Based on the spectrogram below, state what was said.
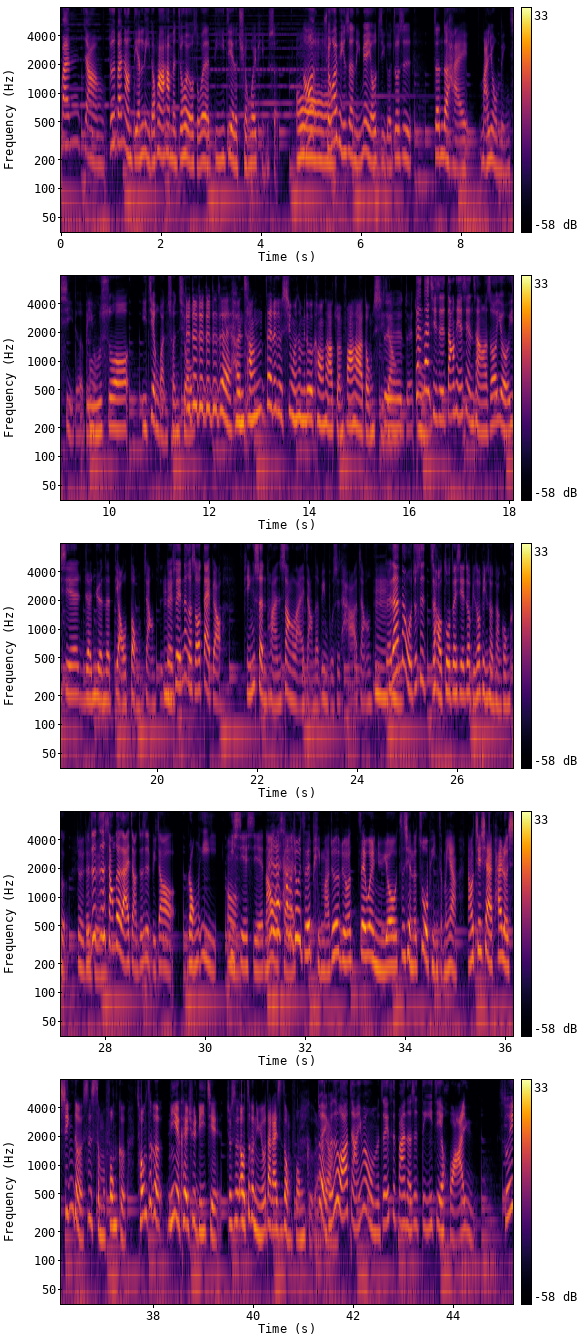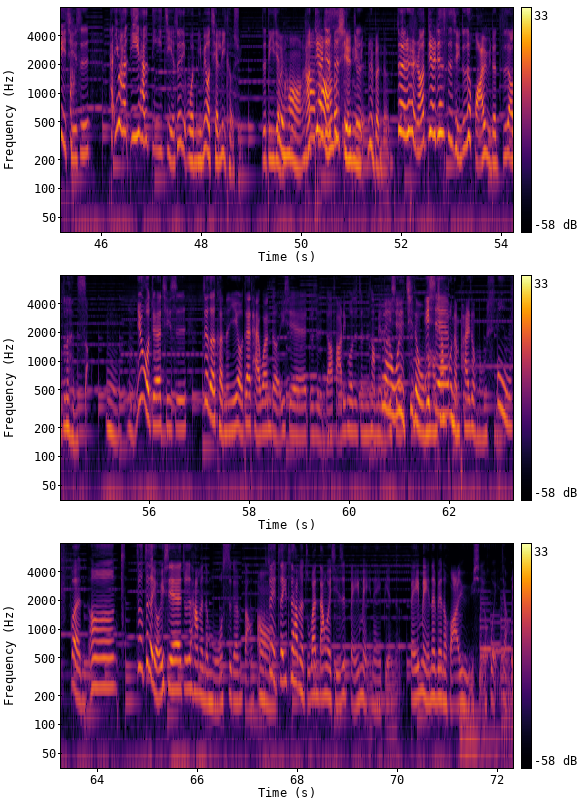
颁奖就是颁奖典礼的话，他们就会有所谓的第一届的权威评审。然后权威评审里面有几个就是真的还蛮有名气的，比如说《一剑挽春秋》。对对对对对对，很常在那个新闻上面都会看到他转发他的东西。对对对，但但其实当天现场的时候有一些人员的调动这样子，对，所以那个时候代表。评审团上来讲的并不是他这样子，对，但那我就是只好做这些，就比如说评审团功课，对对，这这相对来讲就是比较容易一些些。然后他们就会直接评嘛，就是比如说这位女优之前的作品怎么样，然后接下来拍了新的是什么风格，从这个你也可以去理解，就是哦，这个女优大概是这种风格。对，可是我要讲，因为我们这一次颁的是第一届华语，所以其实他因为他一他是第一届，所以我你没有潜力可循。这第一件，然后第二件事情就是日本的，对对。然后第二件事情就是华语的资料真的很少，嗯嗯，因为我觉得其实这个可能也有在台湾的一些，就是你知道法律或是政治上面的一些，我也记得我们好像不能拍这种东西部分，嗯，就这个有一些就是他们的模式跟方法，所以这一次他们的主办单位其实是北美那边的，北美那边的华语协会这样子，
